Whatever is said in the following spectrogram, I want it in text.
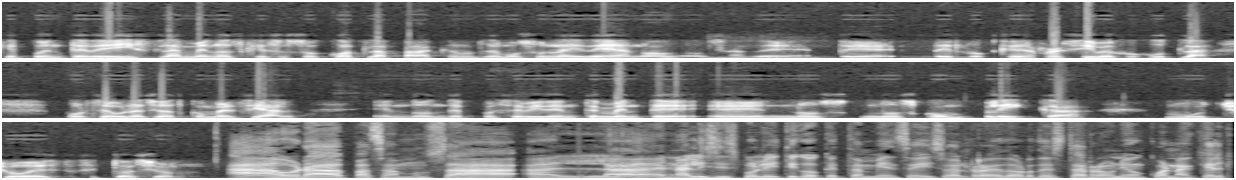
que Puente de Isla, menos que Sosocotla, para que nos demos una idea, ¿no? O sea, de, de, de lo que recibe Jojutla por ser una ciudad comercial, en donde pues evidentemente eh, nos, nos complica mucho esta situación. Ahora pasamos al análisis político que también se hizo alrededor de esta reunión con aquel,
